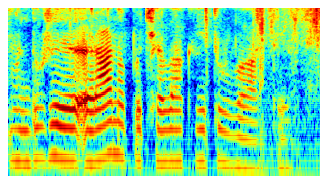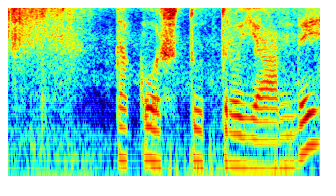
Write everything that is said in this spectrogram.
дуже рано почала квітувати. Також тут троянди.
